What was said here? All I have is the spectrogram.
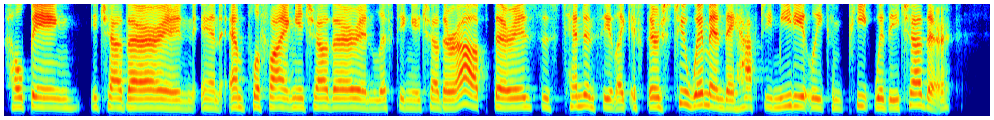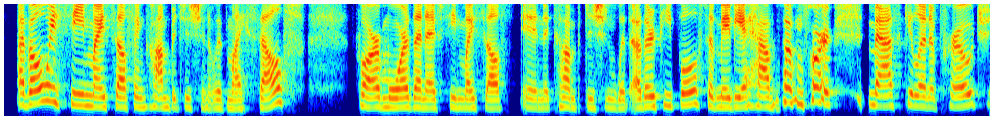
helping each other and, and amplifying each other and lifting each other up, there is this tendency like if there's two women, they have to immediately compete with each other. I've always seen myself in competition with myself far more than I've seen myself in a competition with other people. So maybe I have a more masculine approach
